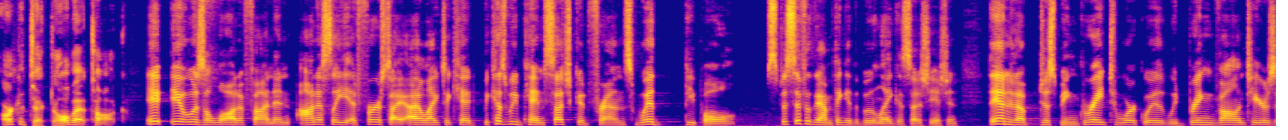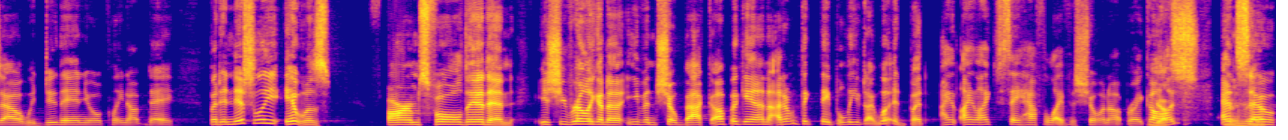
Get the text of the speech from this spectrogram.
architect all that talk. It, it was a lot of fun. And honestly, at first, I, I liked a kid because we became such good friends with people. Specifically, I'm thinking of the Boone Lake Association. They ended up just being great to work with. We'd bring volunteers out, we'd do the annual cleanup day. But initially, it was arms folded and is she really going to even show back up again? I don't think they believed I would, but I, I like to say half a life is showing up, right, Colin? Yes. And Amen. so,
